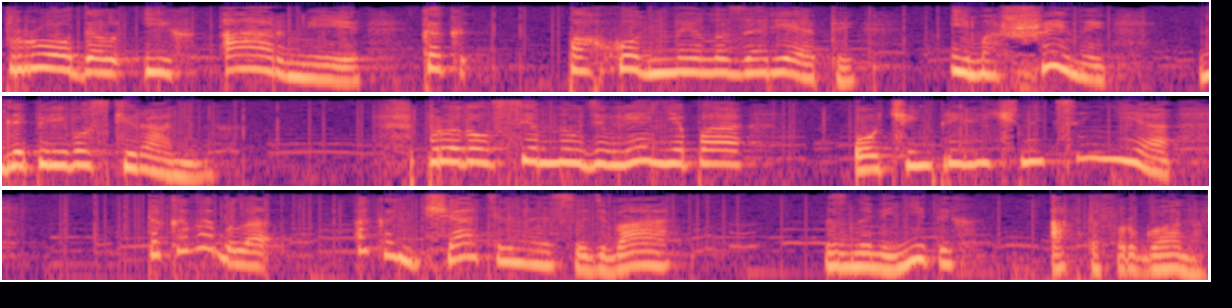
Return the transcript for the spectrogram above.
продал их армии, как походные лазареты и машины для перевозки раненых. Продал всем на удивление по очень приличной цене. Такова была окончательная судьба знаменитых автофургонов.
